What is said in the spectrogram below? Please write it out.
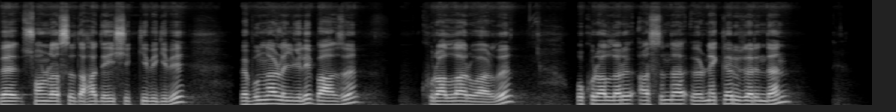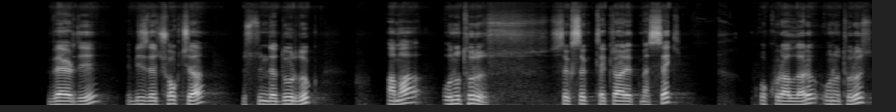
ve sonrası daha değişik gibi gibi. Ve bunlarla ilgili bazı kurallar vardı. O kuralları aslında örnekler üzerinden verdi. Biz de çokça üstünde durduk ama unuturuz. Sık sık tekrar etmezsek o kuralları unuturuz.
